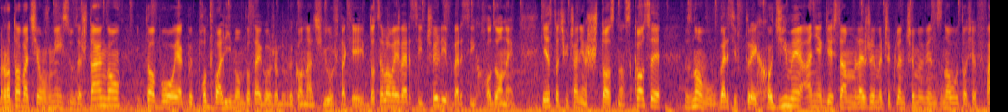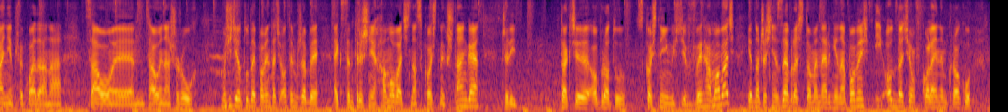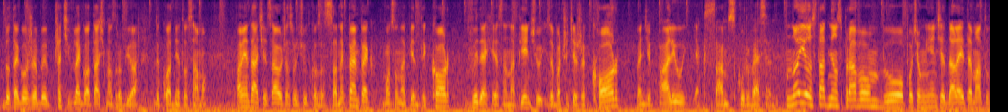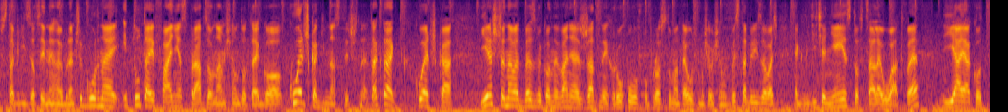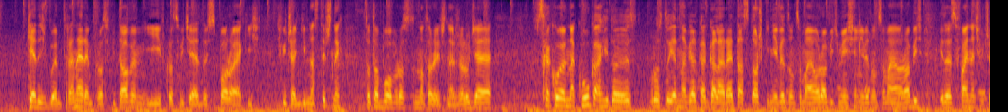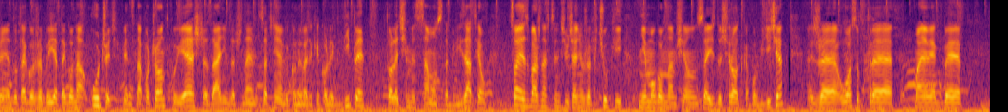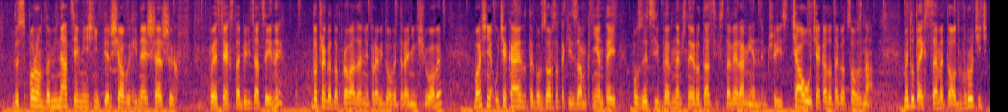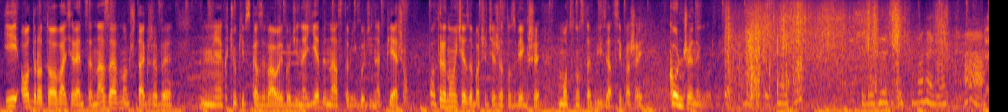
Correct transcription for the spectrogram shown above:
rotować się w miejscu ze sztangą i to było jakby podwaliną do tego, żeby wykonać już w takiej docelowej wersji, czyli w wersji chodzonej. Jest to ćwiczenie sztos na skosy, znowu w wersji, w której chodzimy, a nie gdzieś tam leżymy czy klęczymy, więc znowu to się fajnie przekłada na całą, e, cały nasz ruch. Musicie tutaj pamiętać o tym, żeby ekscentrycznie hamować na skośnych sztangę, czyli trakcie obrotu skośnymi musicie wyhamować, jednocześnie zebrać tą energię na powierzchń i oddać ją w kolejnym kroku do tego, żeby przeciwległa taśma zrobiła dokładnie to samo. Pamiętacie, cały czas leciutko zasany pępek, mocno napięty core, wydech jest na napięciu i zobaczycie, że core będzie palił jak sam skurwesem. No i ostatnią sprawą było pociągnięcie dalej tematów stabilizacyjnych obręczy górnej i tutaj fajnie sprawdzą nam się do tego kółeczka gimnastyczne. Tak, tak, kółeczka jeszcze nawet bez wykonywania żadnych ruchów, po prostu Mateusz musiał się wystabilizować. Jak widzicie, nie jest to wcale łatwe. Ja jako kiedyś byłem trenerem crossfitowym i w crossficie jest dość sporo jakichś ćwiczeń gimnastycznych, to to było po prostu notoryczne, że ludzie wskakują na kółkach i to jest po prostu jedna wielka galareta, stożki nie wiedzą co mają robić, mięśnie nie wiedzą co mają robić. I to jest fajne ćwiczenie do tego, żeby je tego nauczyć, więc na początku jeszcze zanim zaczniemy wykonywać jakiekolwiek dipy, to lecimy z samą stabilizacją. Co jest ważne w tym ćwiczeniu, że kciuki nie mogą nam się zejść do środka, bo widzicie, że u osób, które mają jakby dość sporą dominację mięśni piersiowych i najszerszych w kwestiach stabilizacyjnych, do czego doprowadza nieprawidłowy trening siłowy, właśnie uciekają do tego wzorca takiej zamkniętej pozycji wewnętrznej rotacji w stawie ramiennym, czyli ciało ucieka do tego, co zna. My tutaj chcemy to odwrócić i odrotować ręce na zewnątrz, tak żeby mm, kciuki wskazywały godzinę 11 i godzinę pierwszą. Potrenujcie, zobaczycie, że to zwiększy mocno stabilizację waszej kończyny górnej. się włożyłeś coś chowanego. A!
